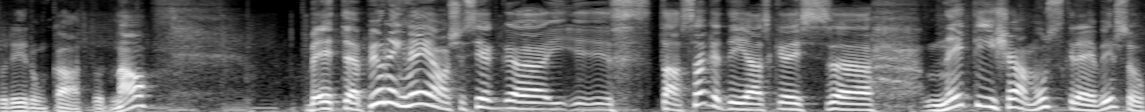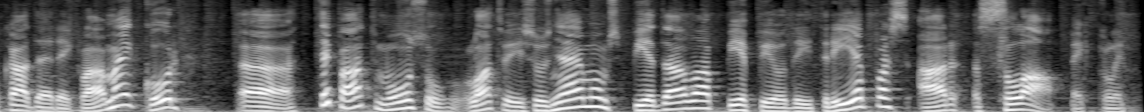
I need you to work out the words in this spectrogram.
tur ir un kā tur nav. Bet uh, pilnīgi nejauši es ieg, uh, tā sagadījās, ka es uh, netīšām uzskrēju virsū kādai reklāmai, kur uh, tepat mūsu Latvijas uzņēmums piedāvā piepildīt riepas ar slāpekli.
